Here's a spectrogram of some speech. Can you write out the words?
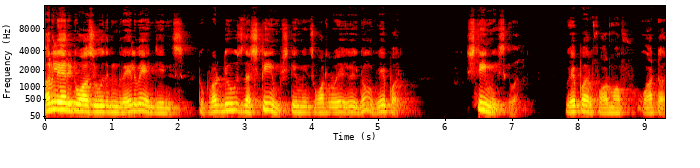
Earlier it was used in railway engines to produce the steam. Steam means water, you know, vapor. Steam is given. Vapor form of water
